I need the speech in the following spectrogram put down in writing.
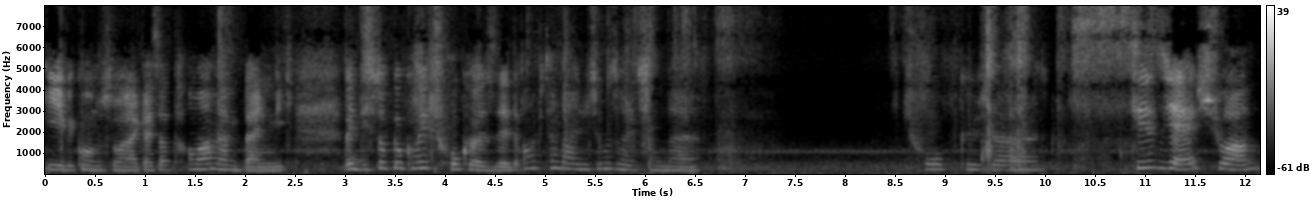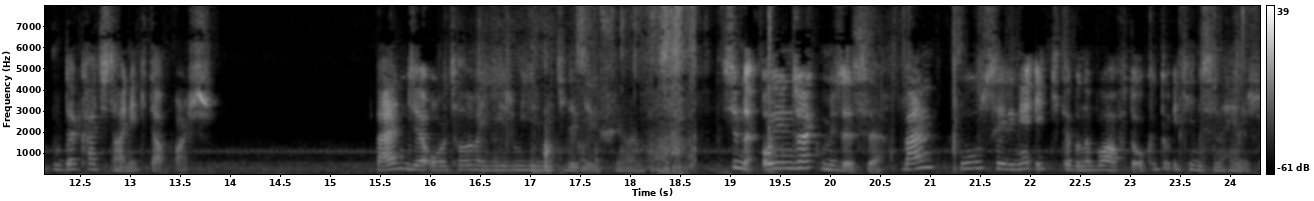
iyi bir konusu var arkadaşlar. Tamamen benlik. Ve distopya okumayı çok özledim. Aa bir tane de ayrıcımız var içinde. Çok güzel. Sizce şu an burada kaç tane kitap var? Bence ortalama 20-22 de diye düşünüyorum. Şimdi Oyuncak Müzesi. Ben bu serinin ilk kitabını bu hafta okudum. İkincisini henüz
